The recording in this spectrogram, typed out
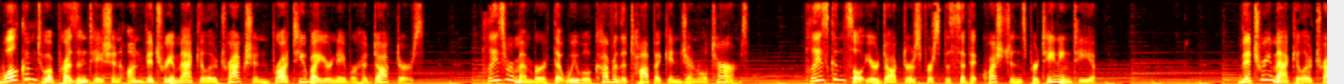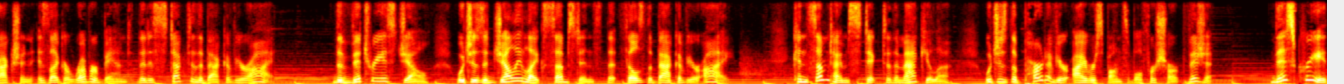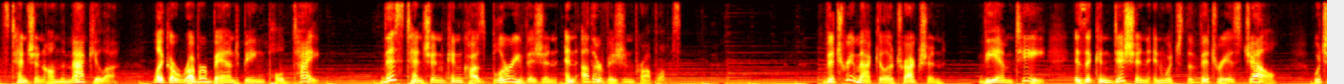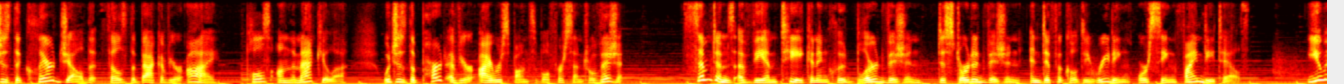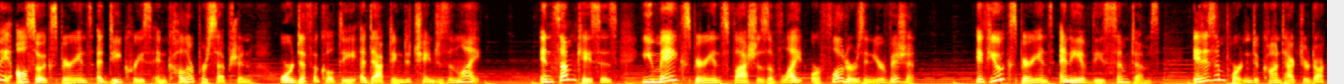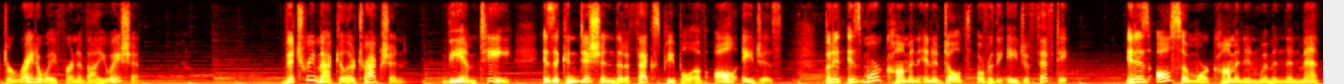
Welcome to a presentation on vitreomacular traction brought to you by your neighborhood doctors. Please remember that we will cover the topic in general terms. Please consult your doctors for specific questions pertaining to you. Vitreomacular traction is like a rubber band that is stuck to the back of your eye. The vitreous gel, which is a jelly-like substance that fills the back of your eye, can sometimes stick to the macula, which is the part of your eye responsible for sharp vision. This creates tension on the macula, like a rubber band being pulled tight. This tension can cause blurry vision and other vision problems. Vitreomacular traction, VMT, is a condition in which the vitreous gel, which is the clear gel that fills the back of your eye, pulls on the macula, which is the part of your eye responsible for central vision. Symptoms of VMT can include blurred vision, distorted vision, and difficulty reading or seeing fine details. You may also experience a decrease in color perception or difficulty adapting to changes in light. In some cases, you may experience flashes of light or floaters in your vision. If you experience any of these symptoms, it is important to contact your doctor right away for an evaluation. Vitreomacular traction, VMT, is a condition that affects people of all ages, but it is more common in adults over the age of 50. It is also more common in women than men.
